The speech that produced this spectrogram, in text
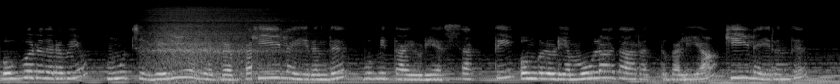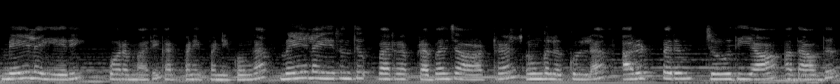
ஒவ்வொரு தடவையும் மூச்சு வெளியே விடுறப்ப கீழே இருந்து பூமி தாயுடைய சக்தி உங்களுடைய மூலாதாரத்து வழியா கீழே இருந்து மேலே ஏறி போற மாதிரி கற்பனை பண்ணிக்கோங்க. மேல இருந்து வர்ற பிரபஞ்ச ஆற்றல் உங்களுக்குள்ள அருட்பெரும் ஜோதியா அதாவது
